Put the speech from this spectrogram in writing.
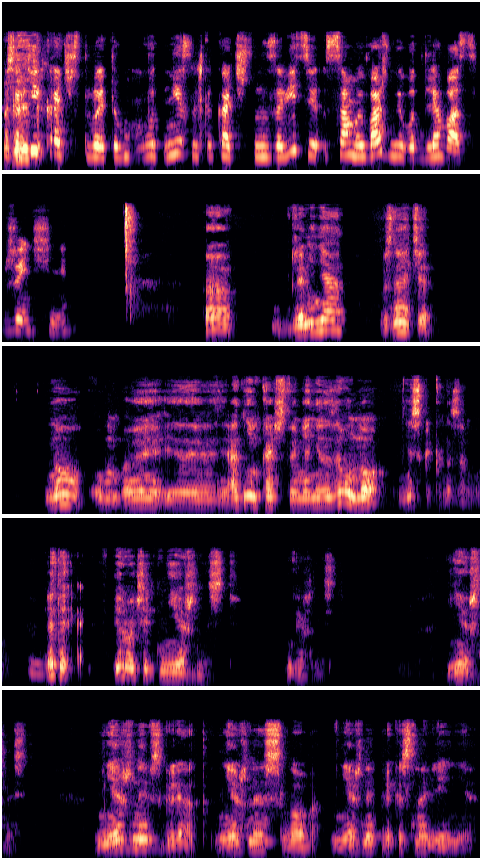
А Знаете, какие качества это? Вот несколько качеств назовите, самые важные вот для вас в женщине. А, для меня, вы знаете, ну, э, э, одним качеством я не назову, но несколько назову. Это, в первую очередь, нежность. Нежность. Нежность. Нежный взгляд, нежное слово, нежное прикосновение.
